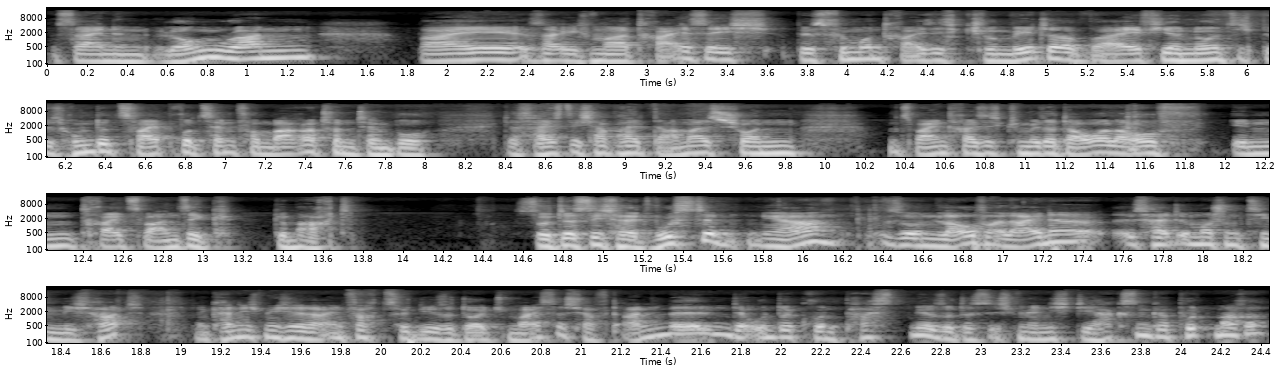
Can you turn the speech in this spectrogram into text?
seinen Long Run bei, sage ich mal, 30 bis 35 Kilometer bei 94 bis 102 Prozent vom Marathontempo. Das heißt, ich habe halt damals schon 32 Kilometer Dauerlauf in 320 gemacht. So dass ich halt wusste, ja, so ein Lauf alleine ist halt immer schon ziemlich hart. Dann kann ich mich halt einfach zu dieser deutschen Meisterschaft anmelden. Der Untergrund passt mir, so dass ich mir nicht die Haxen kaputt mache.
